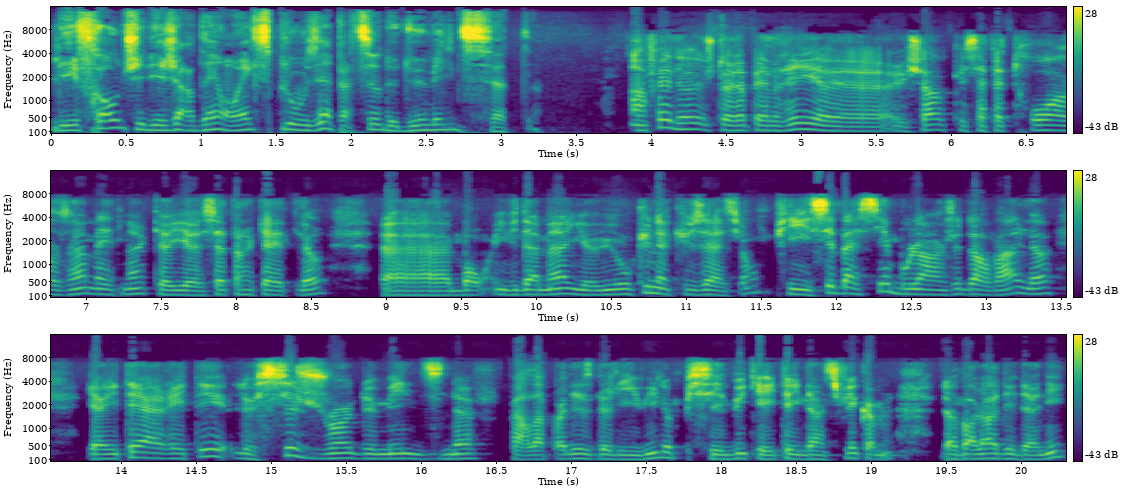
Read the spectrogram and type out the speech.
les fraudes chez Desjardins ont explosé à partir de 2017. En fait, je te rappellerai, euh, Richard, que ça fait trois ans maintenant qu'il y a cette enquête-là. Euh, bon, évidemment, il n'y a eu aucune accusation. Puis Sébastien Boulanger d'Orval, il a été arrêté le 6 juin 2019 par la police de Lévis, puis c'est lui qui a été identifié comme le voleur des données.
